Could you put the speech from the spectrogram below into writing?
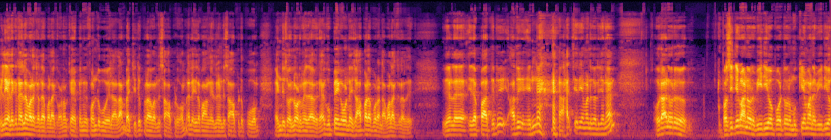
பிள்ளைகளுக்கு நல்ல வழக்கத்தை பழக்கம். ஓகே பின்ன கொண்டு போயிடலாம் வச்சுட்டு பிறகு வந்து சாப்பிடுவோம். இல்லை இதில் வாங்க இல்லை சாப்பிட்டு போவோம். ரெண்டு சொல்லணுமே தவிர குப்பையை கொண்டு சாப்பாடை போடண்டா வளர்க்குறது. இதில் இதை பார்த்துட்டு அது என்ன ஆச்சரியமானு சொல்லி சொன்னால் ஒரு ஆள் ஒரு பாசிட்டிவான ஒரு வீடியோ போட்டு ஒரு முக்கியமான வீடியோ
